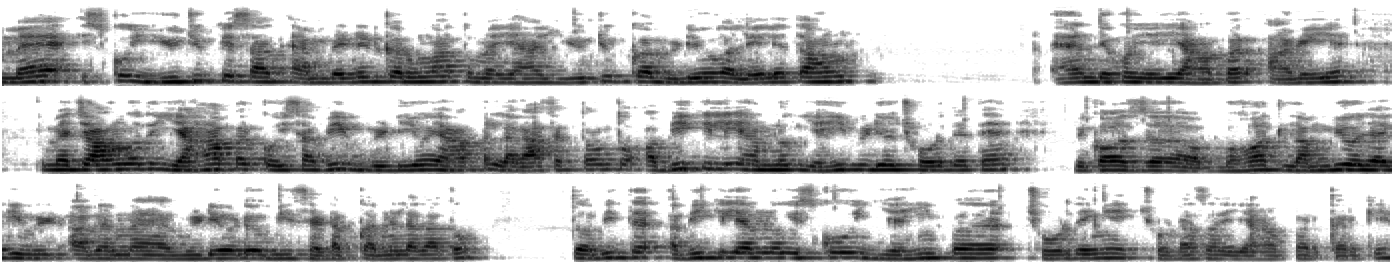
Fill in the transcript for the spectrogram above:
मैं इसको यूट्यूब के साथ एम्बेडेड करूँगा तो मैं यहाँ यूट्यूब का वीडियो का ले लेता हूँ। एंड देखो, ये यहाँ पर आ गई है। तो मैं चाहूँगा तो यहाँ पर कोई सा भी वीडियो यहाँ पर लगा सकता हूँ। तो अभी के लिए हम लोग यही वीडियो छोड़ देते हैं बिकॉज़ बहुत लंबी हो जाएगी अगर मैं वीडियो वीडियो भी सेटअप करने लगा तो। तो अभी तक, अभी के लिए हम लोग इसको यहीं पर छोड़ देंगे, एक छोटा सा यहाँ पर करके।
